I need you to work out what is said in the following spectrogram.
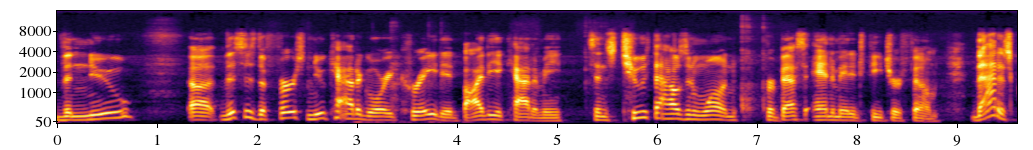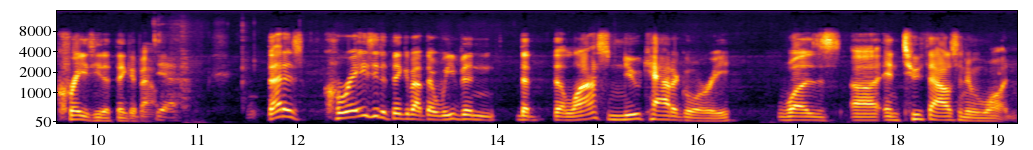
The new uh, this is the first new category created by the Academy since 2001 for Best Animated Feature Film. That is crazy to think about. Yeah. That is crazy to think about that we've been that the last new category was uh, in 2001.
